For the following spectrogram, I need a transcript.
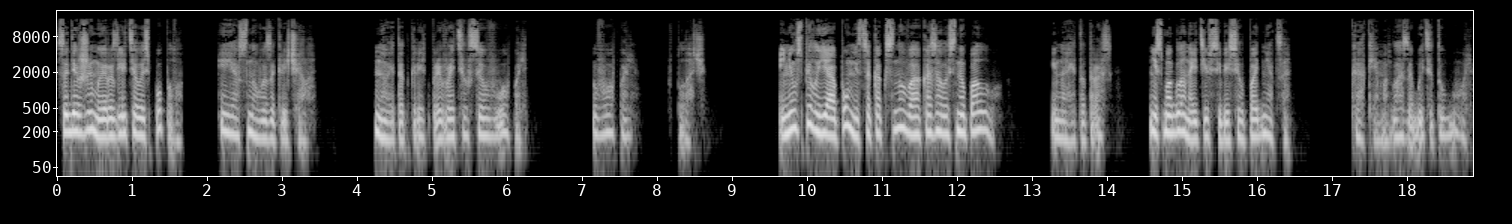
содержимое разлетелось по полу, и я снова закричала. Но этот крик превратился в вопль. Вопль плач. И не успела я опомниться, как снова оказалась на полу. И на этот раз не смогла найти в себе сил подняться. Как я могла забыть эту боль?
